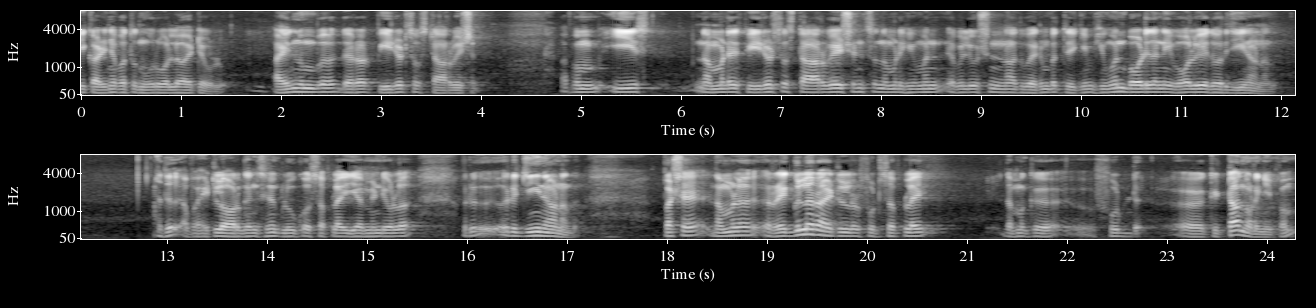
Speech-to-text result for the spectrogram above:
ഈ കഴിഞ്ഞ പത്ത് നൂറ് കൊല്ലമായിട്ടേ ഉള്ളൂ. അതിന് മുമ്പ് there are periods of starvation അപ്പം ഈ നമ്മുടെ പീരിയഡ്സ് ഓഫ് സ്റ്റാർവേഷൻസ് നമ്മുടെ ഹ്യൂമൻ എവല്യൂഷൻ എവല്യൂഷനകത്ത് വരുമ്പോഴത്തേക്കും ഹ്യൂമൻ ബോഡി തന്നെ ഇവോൾവ് ചെയ്ത ഒരു ജീനാണത്. അത് വൈറ്റൽ ഓർഗൻസിന് ഗ്ലൂക്കോസ് സപ്ലൈ ചെയ്യാൻ വേണ്ടിയുള്ള ഒരു ഒരു ജീനാണത്. പക്ഷേ നമ്മൾ റെഗുലർ ആയിട്ടുള്ളൊരു ഫുഡ് സപ്ലൈ നമുക്ക് ഫുഡ് കിട്ടാൻ തുടങ്ങിയപ്പം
